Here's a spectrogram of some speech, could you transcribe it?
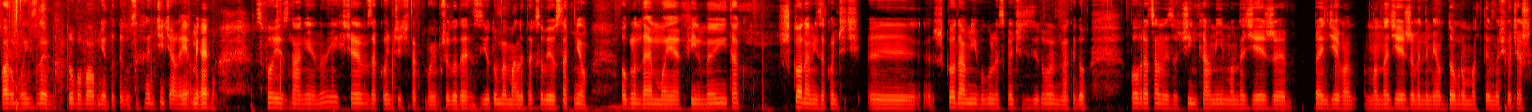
paru moich znajomych próbowało mnie do tego zachęcić, ale ja miałem swoje zdanie, no i chciałem zakończyć tak moją przygodę z YouTube'em, ale tak sobie ostatnio oglądałem moje filmy i tak szkoda mi zakończyć, yy, szkoda mi w ogóle skończyć z YouTube'em, dlatego powracamy z odcinkami, mam nadzieję, że będzie, mam, nadzieję, że będę miał dobrą aktywność, chociaż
